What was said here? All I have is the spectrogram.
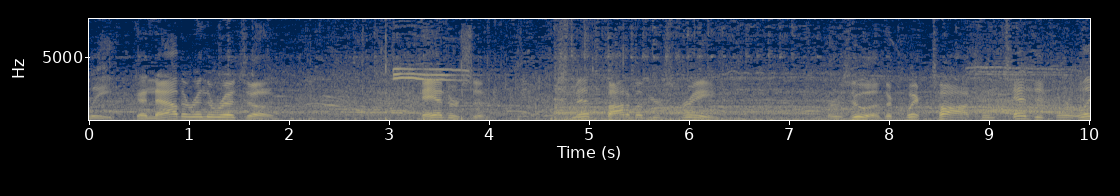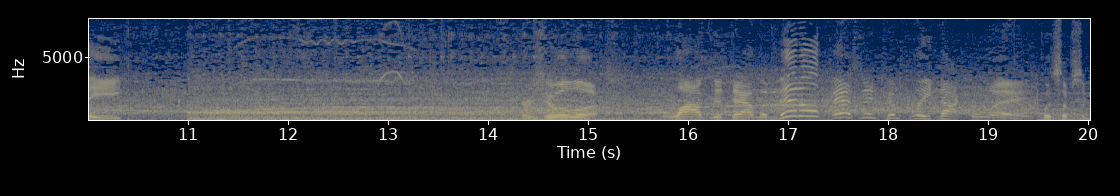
Lee. And now they're in the red zone. Anderson, Smith, bottom of your screen. Urzua, the quick toss intended for Lee. Urzua looks, lobs it down the middle, pass incomplete, knocked away. Puts up some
